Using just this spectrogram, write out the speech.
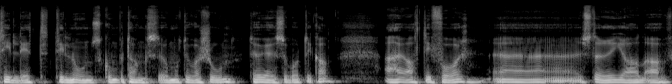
tillit til noens kompetanse og motivasjon til å gjøre så godt de kan, er at de får eh, større grad av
